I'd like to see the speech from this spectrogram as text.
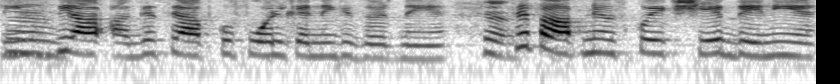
स्लीव्स भी आगे से आपको फोल्ड करने की ज़रूरत नहीं है। सिर्फ़ आपने उसको एक शेप देनी है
